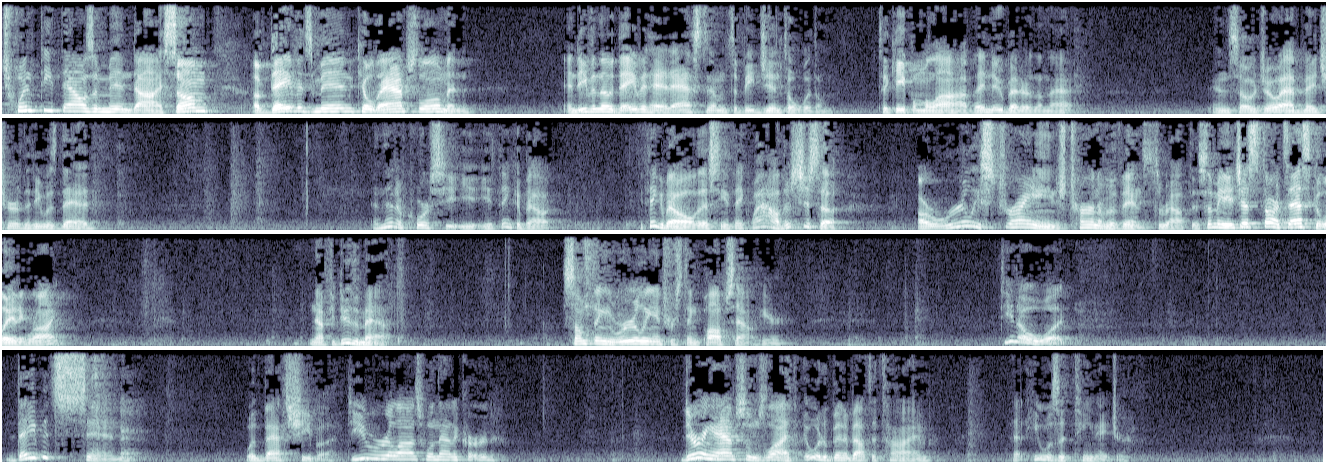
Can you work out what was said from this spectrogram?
20,000 men die. Some of David's men killed Absalom, and, and even though David had asked them to be gentle with him, to keep him alive, they knew better than that. And so Joab made sure that he was dead. And then, of course, you, you, you think about you think about all this and you think, wow, there's just a a really strange turn of events throughout this. I mean, it just starts escalating, right? Now, if you do the math, something really interesting pops out here. Do you know what? David's sin with Bathsheba, do you realize when that occurred? During Absalom's life, it would have been about the time that he was a teenager.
